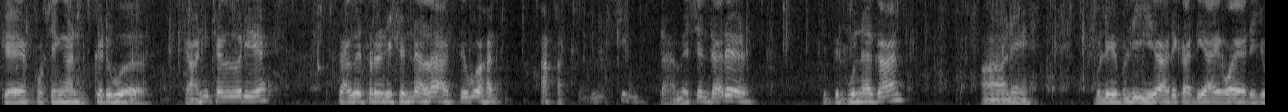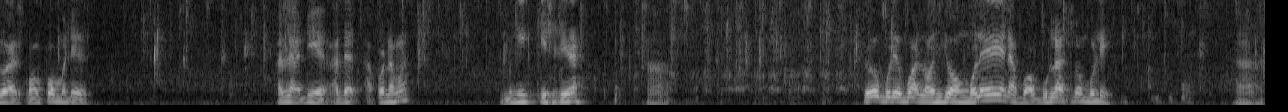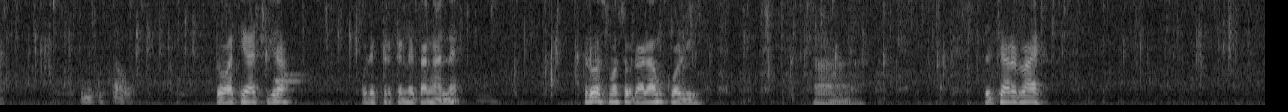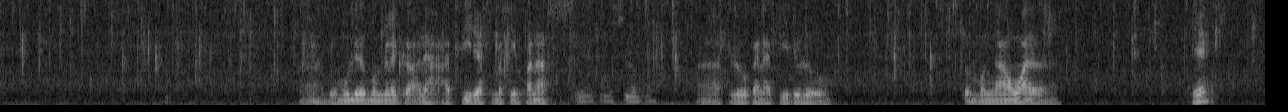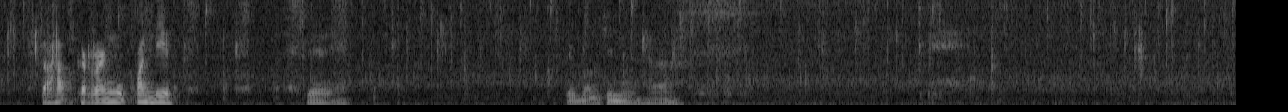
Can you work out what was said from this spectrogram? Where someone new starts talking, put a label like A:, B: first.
A: Okey, pusingan kedua. Yang ni cara dia eh. Cara tradisional lah kita buat.
B: Tak ada mesin.
A: Tak mesin tak ada. Kita gunakan ha ni. Boleh beli lah dekat DIY ada jual. Confirm ada. Alat dia, alat apa nama? Mengikis dia lah. Ha. So boleh buat lonjong boleh, nak buat bulat pun boleh. Ha.
B: Kena pisau.
A: So hati-hatilah. Boleh terkena tangan eh. Terus masuk dalam kuali. Ha. Secara live. Ha, dia mula menggelegak dah. Api dah semakin panas. Ha, slowkan api dulu. Untuk mengawal. Okey. Tahap kerangupan dia. Okey. Kita buat macam ni. Ha.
